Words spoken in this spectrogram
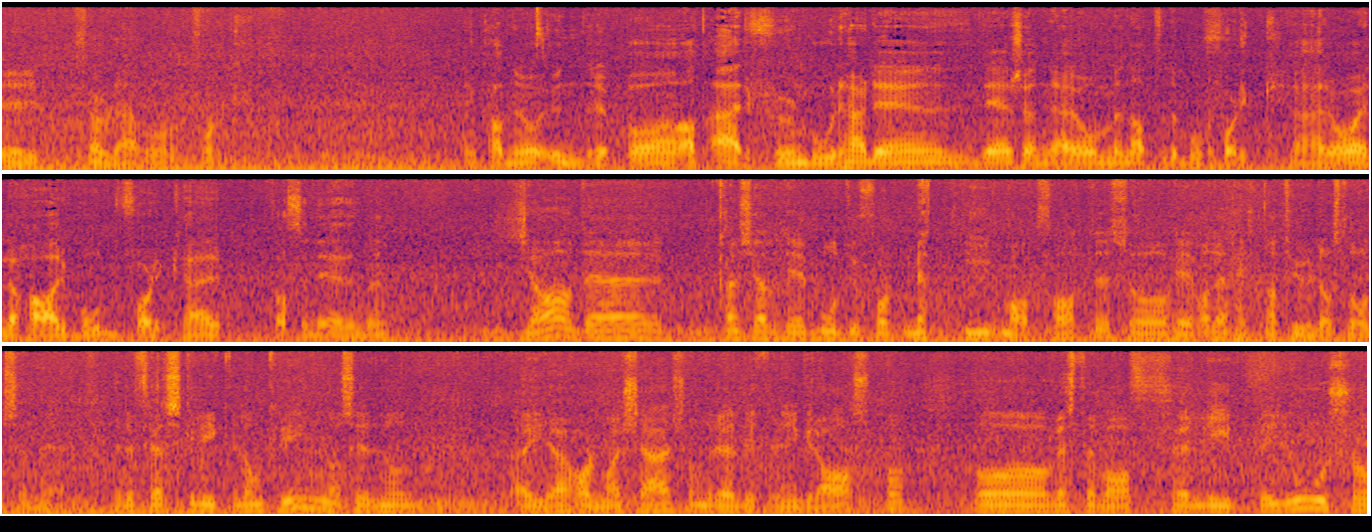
eh, fugler og folk. En kan jo undre på at ærfuglen bor her, det, det skjønner jeg jo. Men at det bor folk her òg, eller har bodd folk her, fascinerende. Ja, det kan her bodde jo folk midt i matfatet, så her var det helt naturlig å slå seg ned. Her er fisk rikelig omkring, og så er det noen øyer, holmer og skjær som det er litt gras på. Og hvis det var for lite jord, så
